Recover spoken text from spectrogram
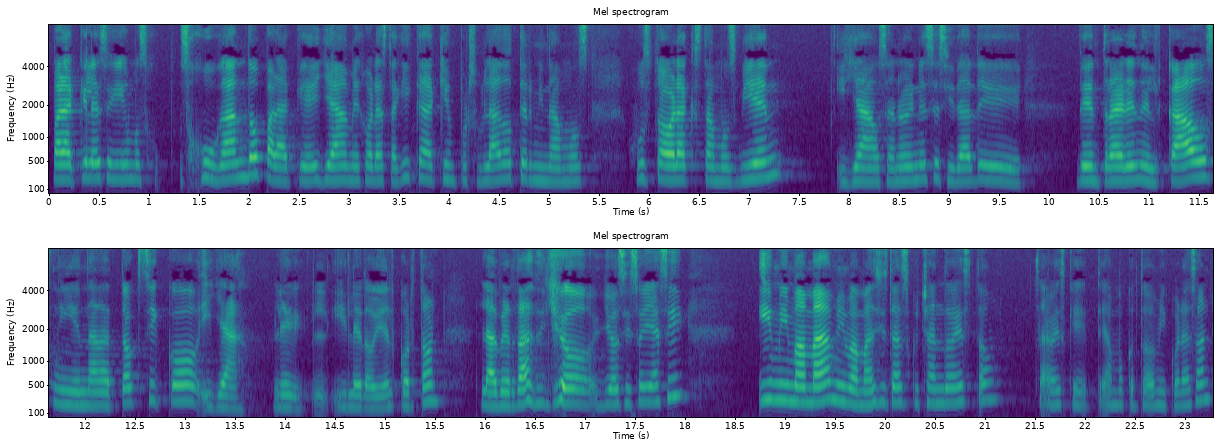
¿para qué le seguimos jugando? ¿Para que ya mejor hasta aquí, cada quien por su lado, terminamos justo ahora que estamos bien y ya, o sea, no hay necesidad de, de entrar en el caos ni en nada tóxico y ya, le, y le doy el cortón. La verdad, yo, yo sí soy así. Y mi mamá, mi mamá si está escuchando esto, sabes que te amo con todo mi corazón,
